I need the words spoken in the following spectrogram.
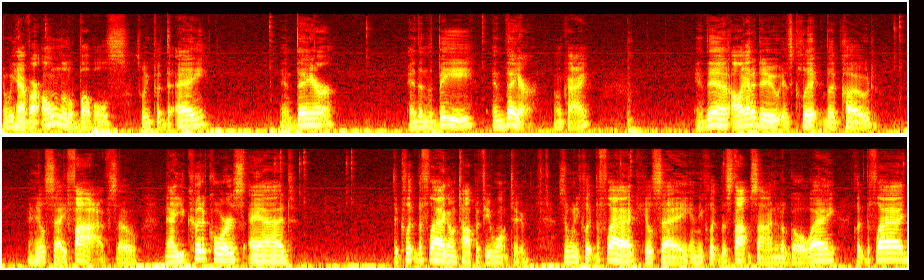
and we have our own little bubbles so we can put the A in there and then the B in there okay and then all I got to do is click the code and he'll say 5 so now you could of course add to click the flag on top if you want to. So when you click the flag, he'll say, and you click the stop sign, it'll go away. Click the flag,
